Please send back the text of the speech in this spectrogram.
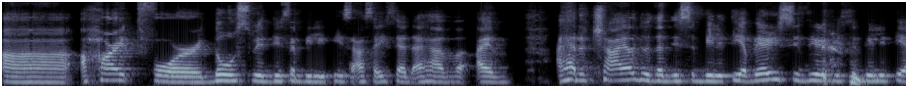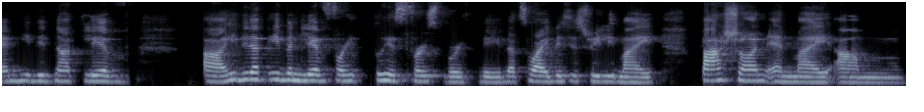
uh, a heart for those with disabilities. As I said, I have I've I had a child with a disability, a very severe disability, and he did not live. Uh, he did not even live for to his first birthday. That's why this is really my passion and my um,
